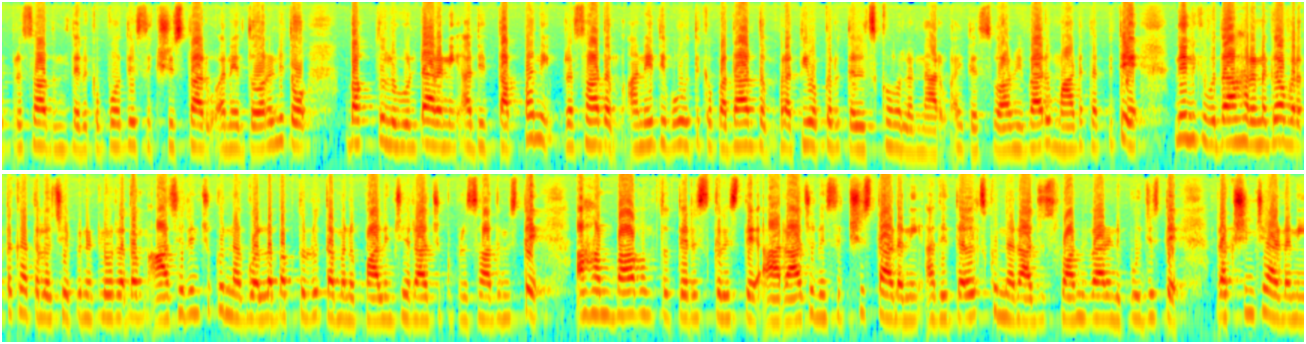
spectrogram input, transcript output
ప్రసాదం తినకపోతే శిక్షిస్తారు అనే ధోరణితో భక్తులు ఉంటారని అది తప్పని ప్రసాదం అనేది భౌతిక పదార్థం ప్రతి ఒక్కరూ తెలుసుకోవాలన్నారు. అయితే స్వామివారు మాట తప్పితే దీనికి ఉదాహరణగా వ్రతకథలో చెప్పినట్లు రథం ఆచరించుకున్న గొల్ల భక్తుడు తమను పాలించే రాజుకు ప్రసాదం ఇస్తే అహంభావంతో తిరస్కరిస్తే ఆ రాజుని శిక్షిస్తాడని అది తెలుసుకున్న రాజు స్వామివారిని పూజిస్తే రక్షించాడని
